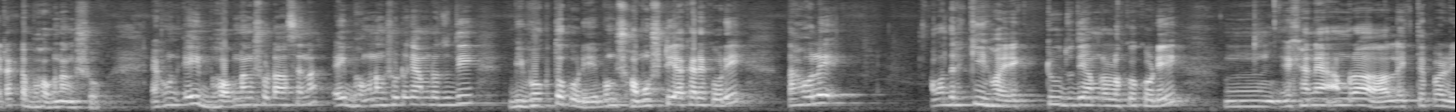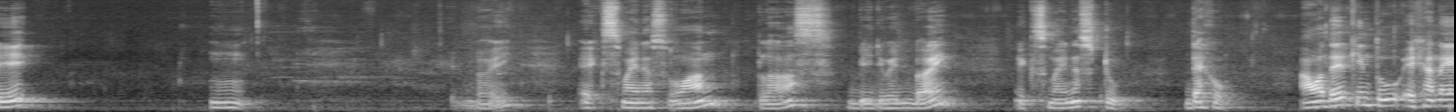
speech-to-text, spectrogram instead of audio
এটা একটা ভগ্নাংশ। এখন এই ভগ্নাংশটা আছে না? এই ভগ্নাংশটাকে আমরা যদি বিভক্ত করি এবং সমষ্টি আকারে করি, তাহলে আমাদের কি হয়? একটু যদি আমরা লক্ষ্য করি এখানে আমরা লিখতে পারি by x minus one plus b divide by x minus two দেখো, আমাদের কিন্তু এখানে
